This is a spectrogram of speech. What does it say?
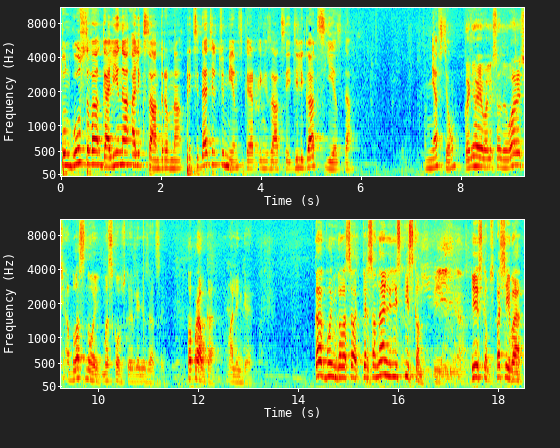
Тунгусова Галина Александровна, председатель Тюменской организации, делегат съезда. У меня все. Коняев Александр Иванович, областной московской организации. Поправка маленькая. Как будем голосовать? Персонально или списком? Списком. Списком, спасибо.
